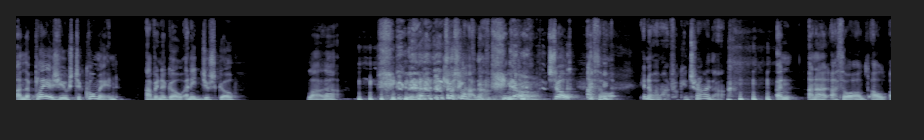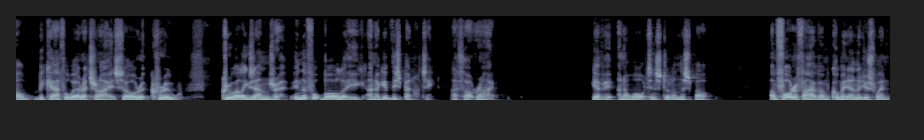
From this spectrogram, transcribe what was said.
And the players used to come in having a go, and he'd just go like that. you know, just like that. No. So I thought, you know, I might fucking try that. and and I, I thought I'll, I'll I'll be careful where I try it. So we're at Crewe, Crewe Alexandra in the football league, and I give this penalty. I thought, right, give it, and I walked and stood on the spot. And four or five of them come in, and I just went,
